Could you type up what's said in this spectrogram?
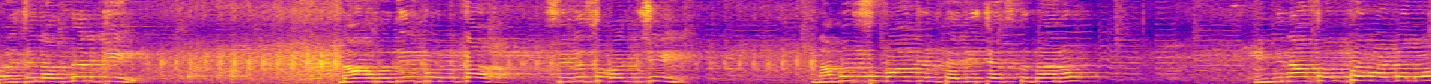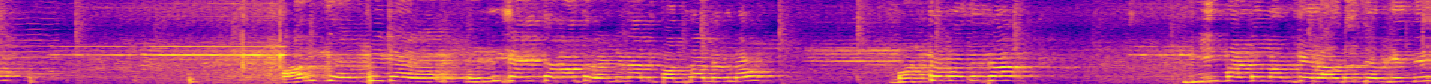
ప్రజలందరికీ నా హృదయపూర్వక శిరస్సు వంచి నమస్సుమాంజలు తెలియజేస్తున్నాను. ఇది నా సొంత మండలం అరకు ఎంపీగా ఎన్నికైన తర్వాత రెండు వేల పద్నాలుగులో మొట్టమొదట ఈ మండలానికే రావడం జరిగింది.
